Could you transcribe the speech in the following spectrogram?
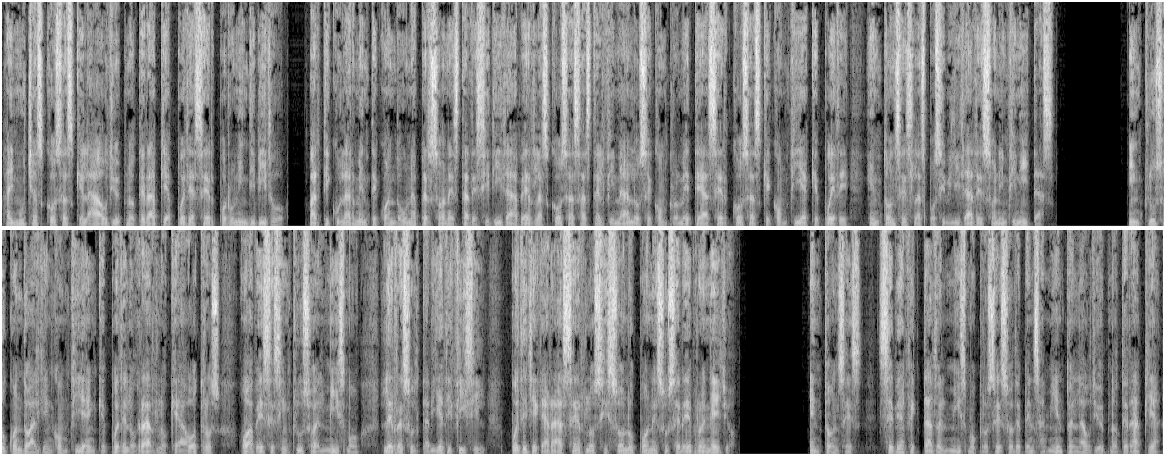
hay muchas cosas que la audiohipnoterapia puede hacer por un individuo, particularmente cuando una persona está decidida a ver las cosas hasta el final o se compromete a hacer cosas que confía que puede, entonces las posibilidades son infinitas. Incluso cuando alguien confía en que puede lograr lo que a otros, o a veces incluso a él mismo, le resultaría difícil, puede llegar a hacerlo si solo pone su cerebro en ello. Entonces, se ve afectado el mismo proceso de pensamiento en la audiohipnoterapia,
